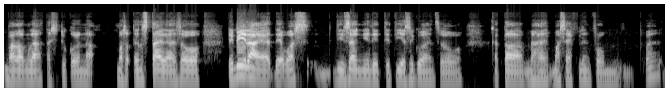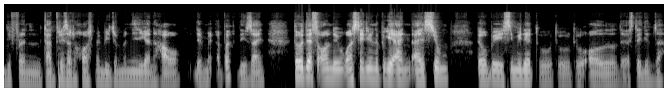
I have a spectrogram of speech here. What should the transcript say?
barang lah tang situ kau nak masuk turnstile lah. So maybe lah that was designed nearly 30 years ago kan. So kata must have learned from apa, different countries and host maybe Germany kan how they make, apa design. So there's only one stadium to pergi. I, I assume there will be similar to to to all the stadiums lah.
